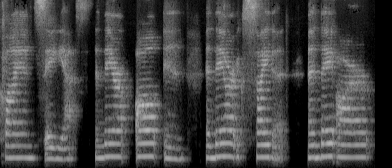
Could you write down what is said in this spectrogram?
clients say yes. and they are all in and they are excited and they are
